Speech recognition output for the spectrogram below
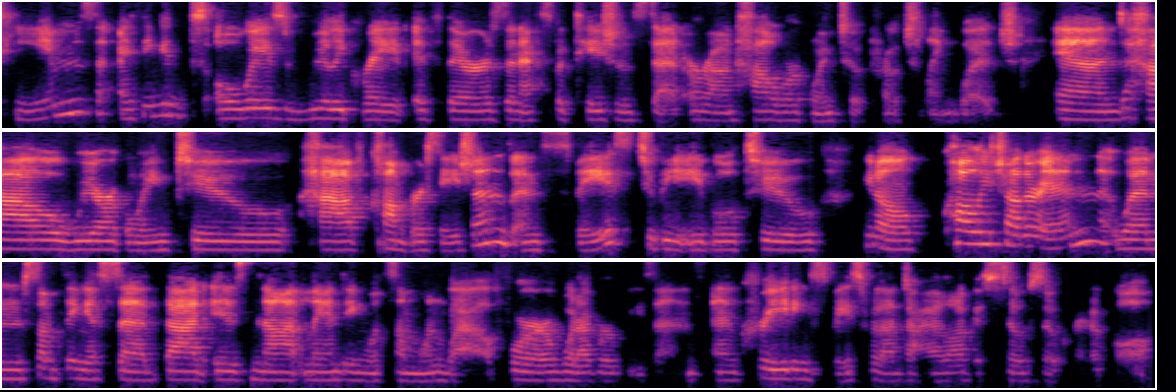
teams, I think it's always really great if there's an expectation set around how we're going to approach language and how we are going to have conversations and space to be able to you know call each other in when something is said that is not landing with someone well for whatever reasons and creating space for that dialogue is so so critical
